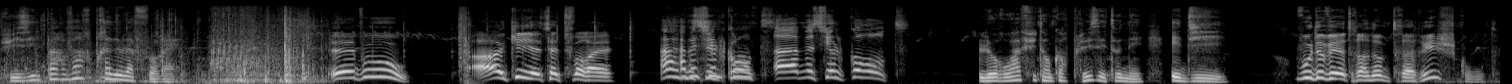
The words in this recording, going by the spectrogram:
Puis ils parvinrent près de la forêt. Et vous À qui est cette forêt? Ah, monsieur, le comte Ah, monsieur le comte Le roi fut encore plus étonné et dit Vous devez être un homme très riche, comte.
